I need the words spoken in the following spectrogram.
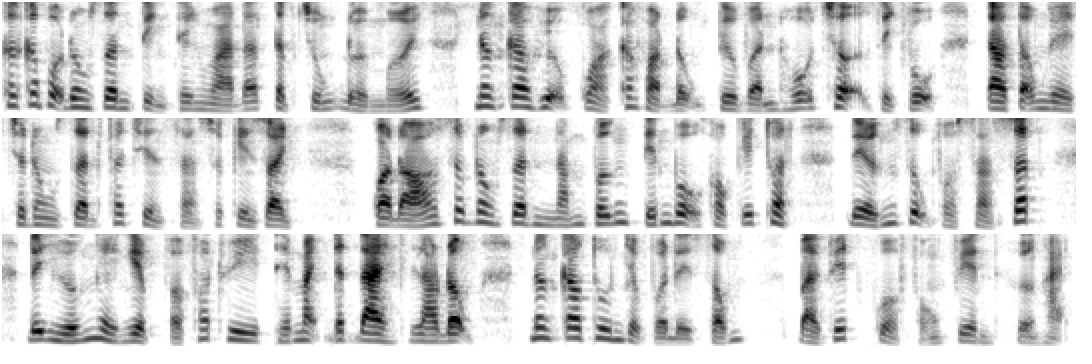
các cấp hội nông dân tỉnh Thanh Hóa đã tập trung đổi mới, nâng cao hiệu quả các hoạt động tư vấn hỗ trợ dịch vụ, đào tạo nghề cho nông dân phát triển sản xuất kinh doanh. Qua đó giúp nông dân nắm vững tiến bộ khoa học kỹ thuật để ứng dụng vào sản xuất, định hướng nghề nghiệp và phát huy thế mạnh đất đai, lao động, nâng cao thu nhập và đời sống. Bài viết của phóng viên Hương Hạnh.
